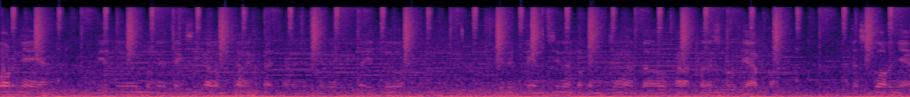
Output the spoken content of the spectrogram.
skornya ya. Dia tuh mendeteksi kalau misalnya kita cara nyetirnya kita itu irit bensin atau kencang atau karakternya seperti apa. Ada skornya.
